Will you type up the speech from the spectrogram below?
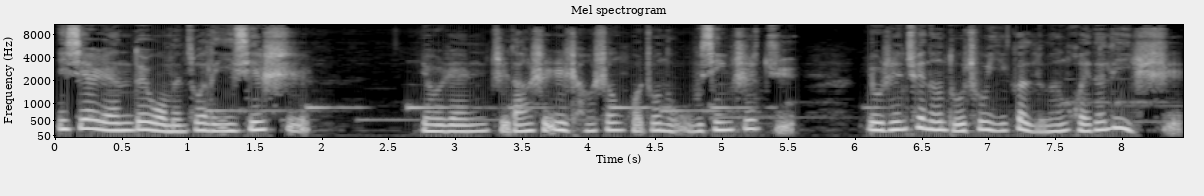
一些人对我们做了一些事，有人只当是日常生活中的无心之举，有人却能读出一个轮回的历史。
